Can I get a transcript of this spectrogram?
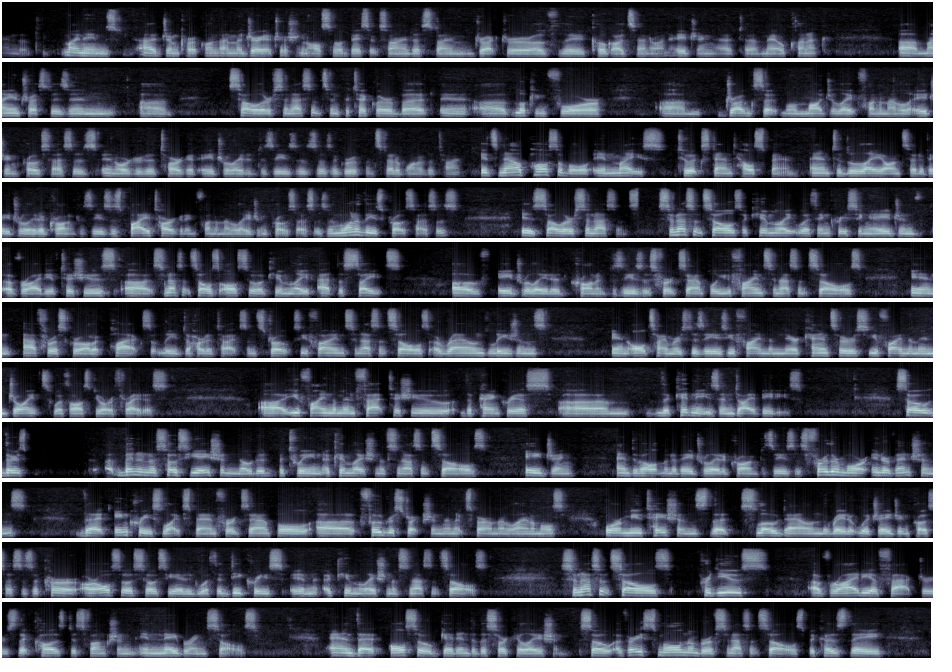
independent. My name's uh, Jim Kirkland. I'm a geriatrician, also a basic scientist. I'm director of the Kogod Center on Aging at uh, Mayo Clinic. Uh, my interest is in uh, cellular senescence in particular, but uh, looking for um, drugs that will modulate fundamental aging processes in order to target age-related diseases as a group instead of one at a time. It's now possible in mice to extend health span and to delay onset of age-related chronic diseases by targeting fundamental aging processes. And one of these processes is cellular senescence. Senescent cells accumulate with increasing age in a variety of tissues. Uh, senescent cells also accumulate at the sites of age-related chronic diseases. For example, you find senescent cells in atherosclerotic plaques that lead to heart attacks and strokes. You find senescent cells around lesions in Alzheimer's disease. You find them near cancers. You find them in joints with osteoarthritis. Uh, you find them in fat tissue, the pancreas, um, the kidneys, and diabetes. So there's been an association noted between accumulation of senescent cells, aging, and development of age-related chronic diseases. Furthermore, interventions that increase lifespan, for example, uh, food restriction in experimental animals, or mutations that slow down the rate at which aging processes occur, are also associated with a decrease in accumulation of senescent cells. Senescent cells produce a variety of factors that cause dysfunction in neighboring cells and that also get into the circulation. So a very small number of senescent cells, because they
